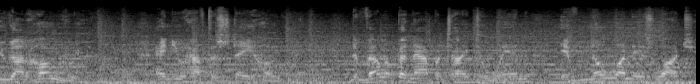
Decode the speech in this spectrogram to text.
you got hungry, and you have to stay hungry. Develop an appetite to win if no one is watching.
